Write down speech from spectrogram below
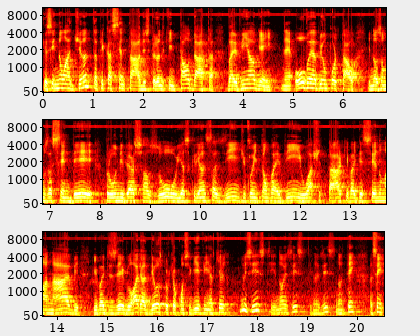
Que assim, não adianta ficar sentado esperando que em tal data vai vir alguém, né? ou vai abrir um portal e nós vamos ascender para o universo azul e as crianças índigo, então vai vir o Ashtar que vai descer numa nave e vai dizer glória a Deus porque eu consegui vir aqui. Não existe, não existe, não existe, não tem. Assim,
